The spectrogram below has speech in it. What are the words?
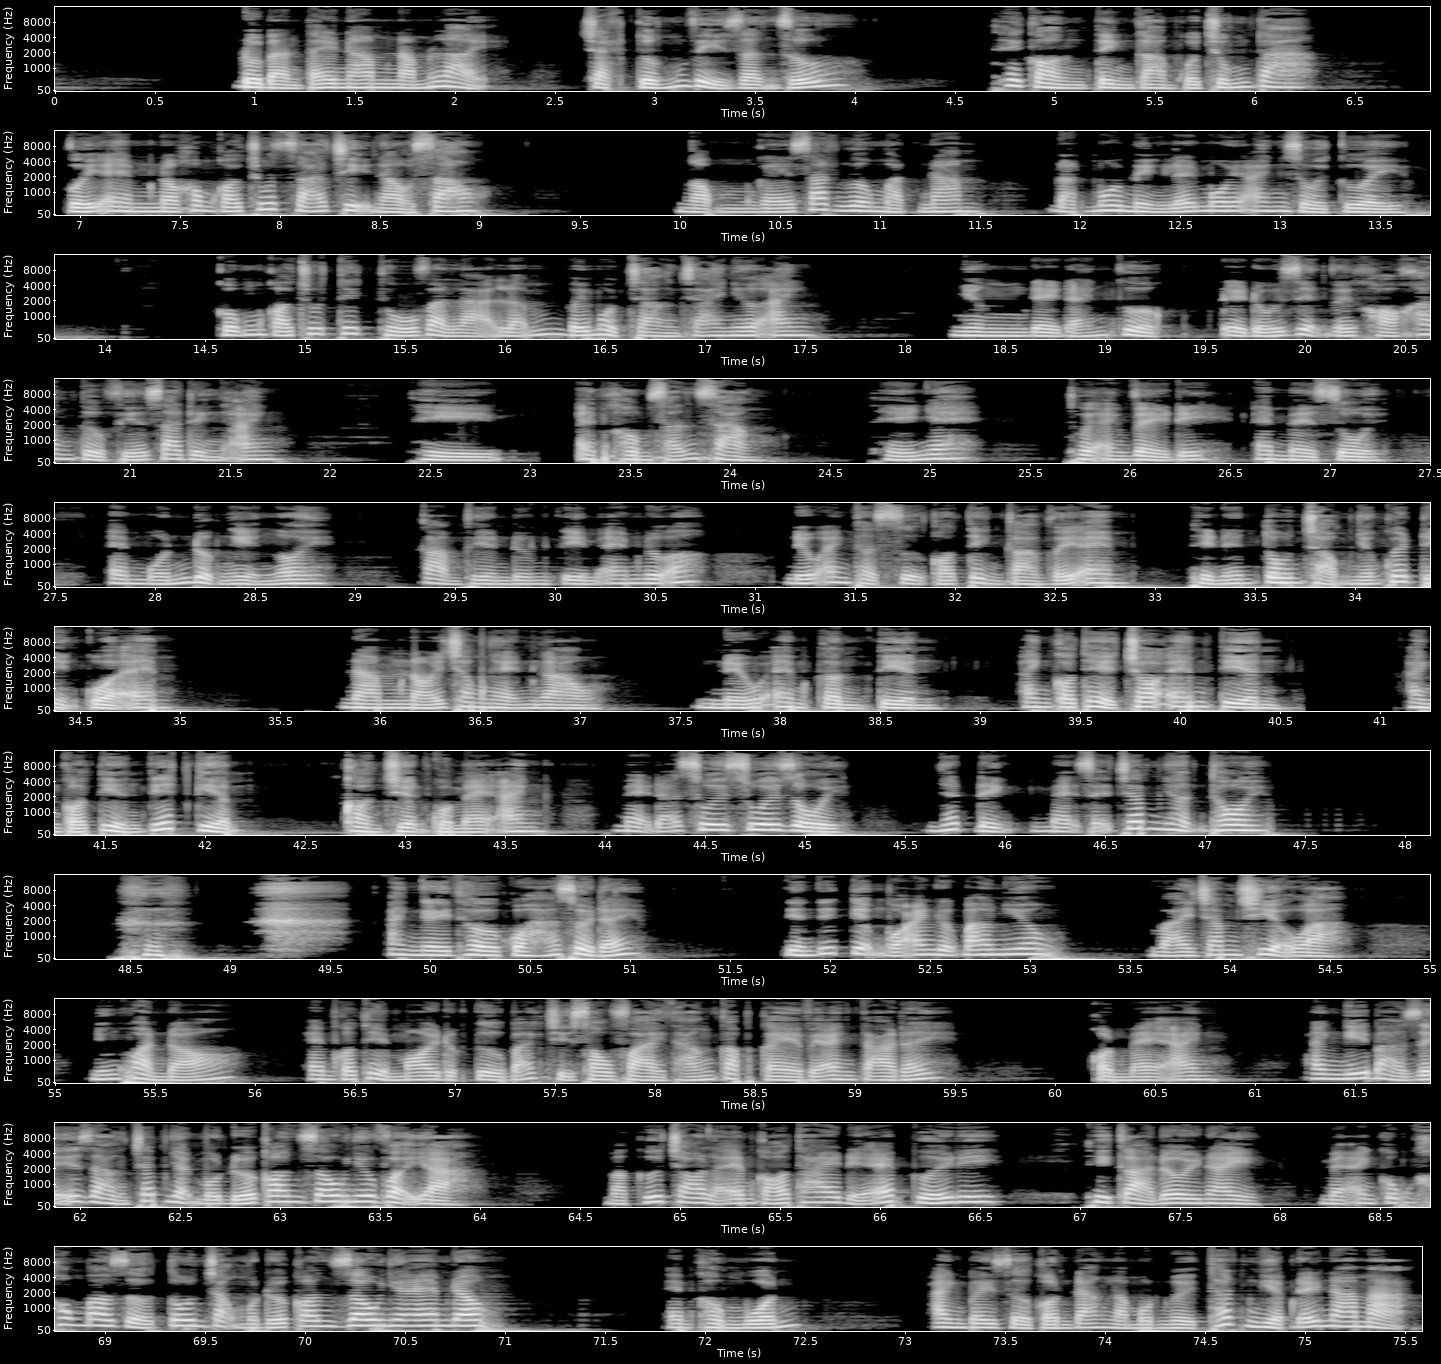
Đôi bàn tay Nam nắm lại, Chặt cứng vì giận dữ. Thế còn tình cảm của chúng ta, Với em nó không có chút giá trị nào sao? Ngọc ghé sát gương mặt Nam, Đặt môi mình lên môi anh rồi cười. Cũng có chút thích thú và lạ lẫm Với một chàng trai như anh. Nhưng để đánh cược, Để đối diện với khó khăn từ phía gia đình anh thì em không sẵn sàng. Thế nhé. Thôi anh về đi, em mệt rồi. Em muốn được nghỉ ngơi. Cảm phiền đừng tìm em nữa. Nếu anh thật sự có tình cảm với em Thì nên tôn trọng những quyết định của em. Nam nói trong nghẹn ngào. Nếu em cần tiền Anh có thể cho em tiền. Anh có tiền tiết kiệm. Còn chuyện của mẹ anh Mẹ đã xuôi xuôi rồi. Nhất định mẹ sẽ chấp nhận thôi. Anh ngây thơ quá rồi đấy. Tiền tiết kiệm của anh được bao nhiêu? Vài trăm triệu à? Những khoản đó, Em có thể moi được từ Bách chỉ sau vài tháng cặp kè với anh ta đấy. Còn mẹ anh Anh nghĩ bà dễ dàng chấp nhận một đứa con dâu như vậy à? Mà cứ cho là em có thai để ép cưới đi, Thì cả đời này Mẹ anh cũng không bao giờ tôn trọng một đứa con dâu như em đâu. Em không muốn. Anh bây giờ còn đang là một người thất nghiệp đấy Nam ạ.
